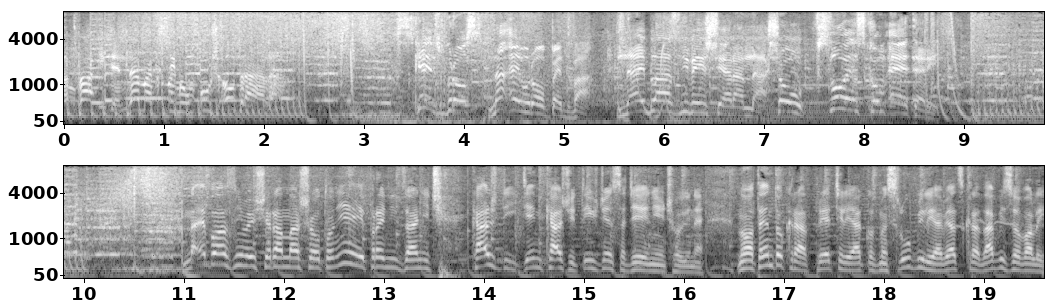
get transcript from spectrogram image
Európa 2 ide na maximum už od rána. Sketch Bros. na Európe 2. Najbláznivejšia ranná show v slovenskom éteri. Najbláznivejšia ranná show to nie je pre nič za nič. Každý deň, každý týždeň sa deje niečo iné. No a tentokrát, priatelia, ako sme slúbili a viackrát avizovali,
